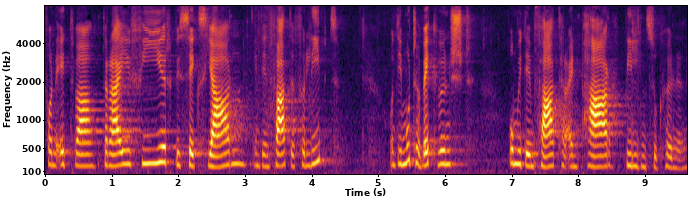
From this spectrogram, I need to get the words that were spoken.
von etwa drei, vier bis sechs Jahren in den Vater verliebt und die Mutter wegwünscht, um mit dem Vater ein Paar bilden zu können.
